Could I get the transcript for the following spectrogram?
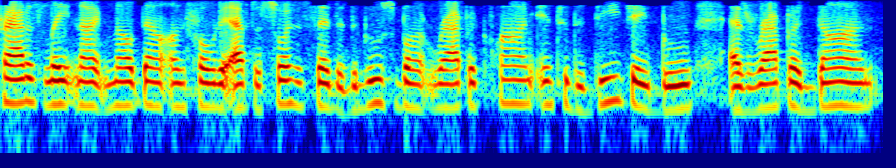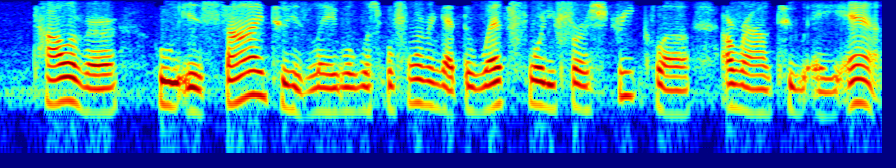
Travis' late night meltdown unfolded after sources said that the Goosebump rapper climbed into the DJ booth as rapper Don Toliver, who is signed to his label, was performing at the West 41st Street Club around 2 a.m.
